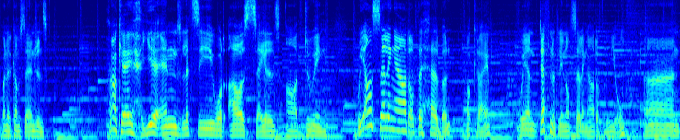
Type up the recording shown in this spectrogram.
when it comes to engines. Okay, year end, let's see what our sales are doing. We are selling out of the Halberd, okay. We are definitely not selling out of the Mule. And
